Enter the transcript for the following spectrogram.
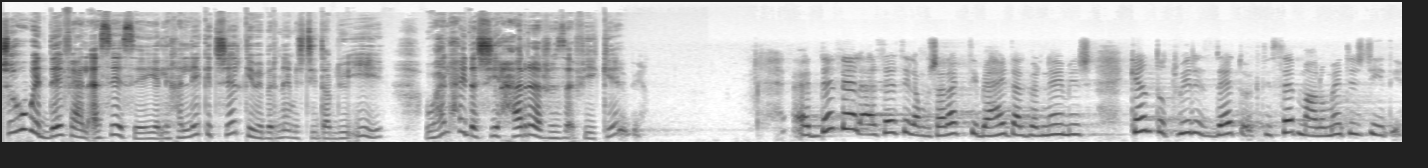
شو هو الدافع الأساسي يلي خليك تشاركي ببرنامج TWE؟ وهل هيدا الشي حرر جزء فيكي؟ الدافع الأساسي لمشاركتي بهيدا البرنامج كان تطوير الذات واكتساب معلومات جديدة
